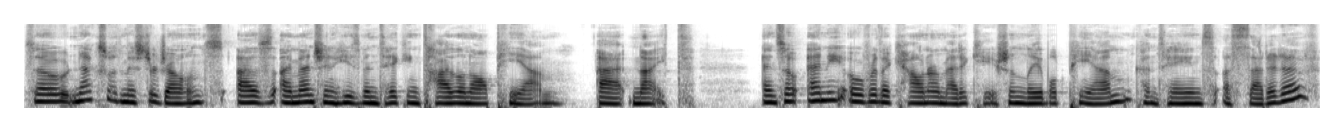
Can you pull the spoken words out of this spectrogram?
So, next with Mr. Jones, as I mentioned, he's been taking Tylenol PM at night. And so, any over the counter medication labeled PM contains a sedative.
